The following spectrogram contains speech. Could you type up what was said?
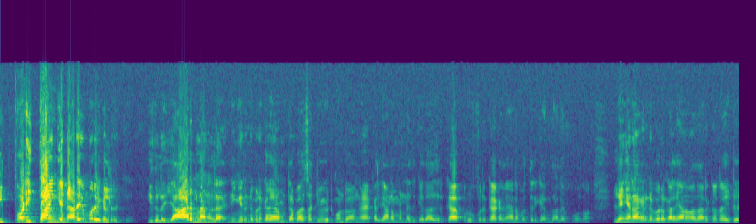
இப்படித்தான் இங்கே நடைமுறைகள் இருக்கு. இதுல யாருலாம் இல்லை. நீங்க ரெண்டு பேரும் கல்யாணம் பண்ணிட்டப்பா சர்டிஃபிகேட் கொண்டு வாங்க. கல்யாணம் பண்ணதுக்கு ஏதாவது இருக்கா? ப்ரூஃப் இருக்கா? கல்யாண பத்திரிக்கை இருந்தாலே போதும். இல்லைங்க நாங்க ரெண்டு பேரும் கல்யாணமாக தான் இருக்கோம். ரைட்டு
